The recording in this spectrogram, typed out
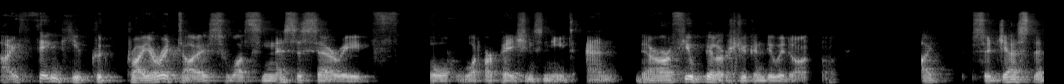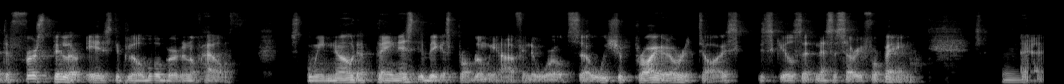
i think you could prioritize what's necessary for what our patients need and there are a few pillars you can do it on i suggest that the first pillar is the global burden of health so we know that pain is the biggest problem we have in the world so we should prioritize the skills that necessary for pain mm. uh,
